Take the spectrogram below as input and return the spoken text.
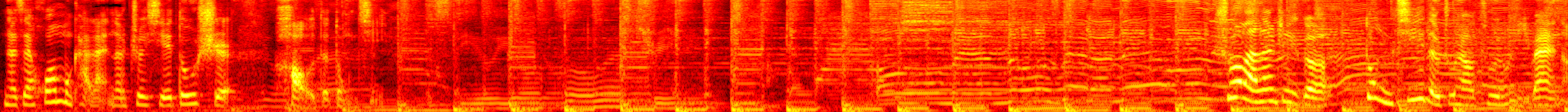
那在荒木看来呢，这些都是好的动机。说完了这个动机的重要作用以外呢？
